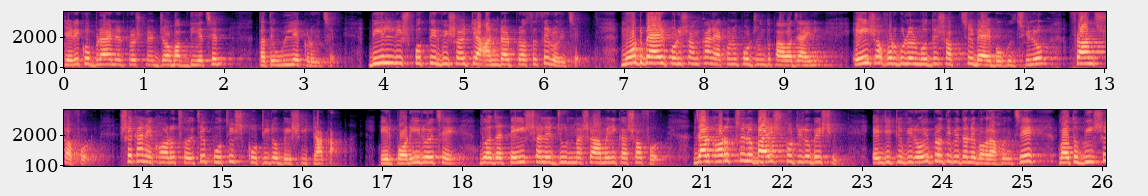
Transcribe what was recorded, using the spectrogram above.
ডেরেক ব্রায়নের প্রশ্নের জবাব দিয়েছেন, তাতে উল্লেখ রয়েছে, বিল নিষ্পত্তির বিষয়টি আন্ডার প্রসেসে রয়েছে। মোট ব্যয়ের পরিসংখ্যান এখনও পর্যন্ত পাওয়া যায়নি। এই সফরগুলোর মধ্যে সবচেয়ে ব্যয়বহুল ছিল ফ্রান্স সফর। সেখানে খরচ হয়েছে পঁচিশ কোটিরও বেশি টাকা। এরপরেই রয়েছে দু হাজার তেইশ সালের জুন মাসে আমেরিকা সফর, যার খরচ ছিল বাইশ কোটিরও বেশি। এনডিটিভির ওই প্রতিবেদনে বলা হয়েছে, গত বিশে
